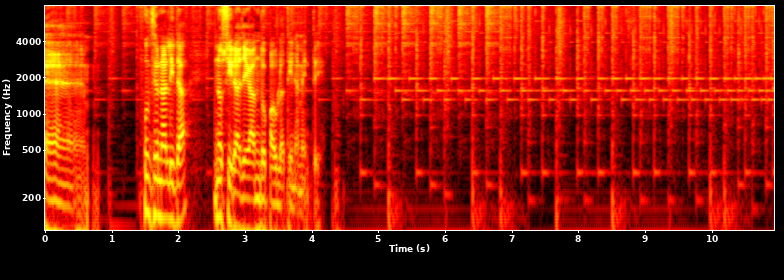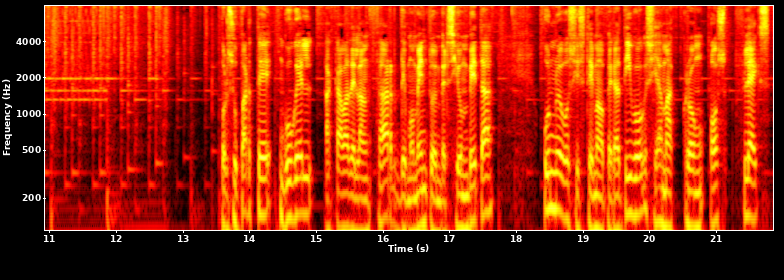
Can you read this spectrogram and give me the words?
eh, funcionalidad, nos irá llegando paulatinamente. Por su parte, Google acaba de lanzar, de momento en versión beta, un nuevo sistema operativo que se llama Chrome OS Flex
